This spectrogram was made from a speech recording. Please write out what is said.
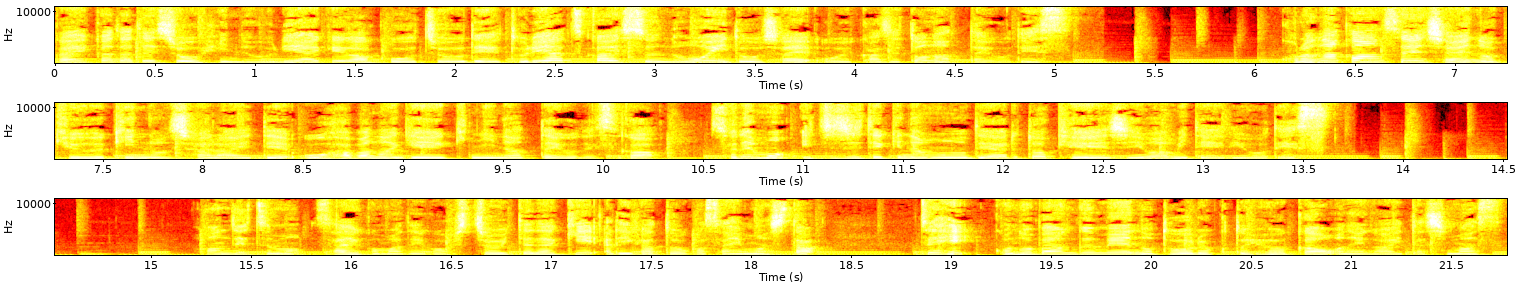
外貨建て商品の売り上げが好調で取扱数の多い同社へ追い風となったようです。コロナ感染者への給付金の支払いで大幅な減益になったようですがそれも一時的なものであると経営陣は見ているようです。本日も最後までご視聴いただきありがとうございました。是非この番組への登録と評価をお願いいたします。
